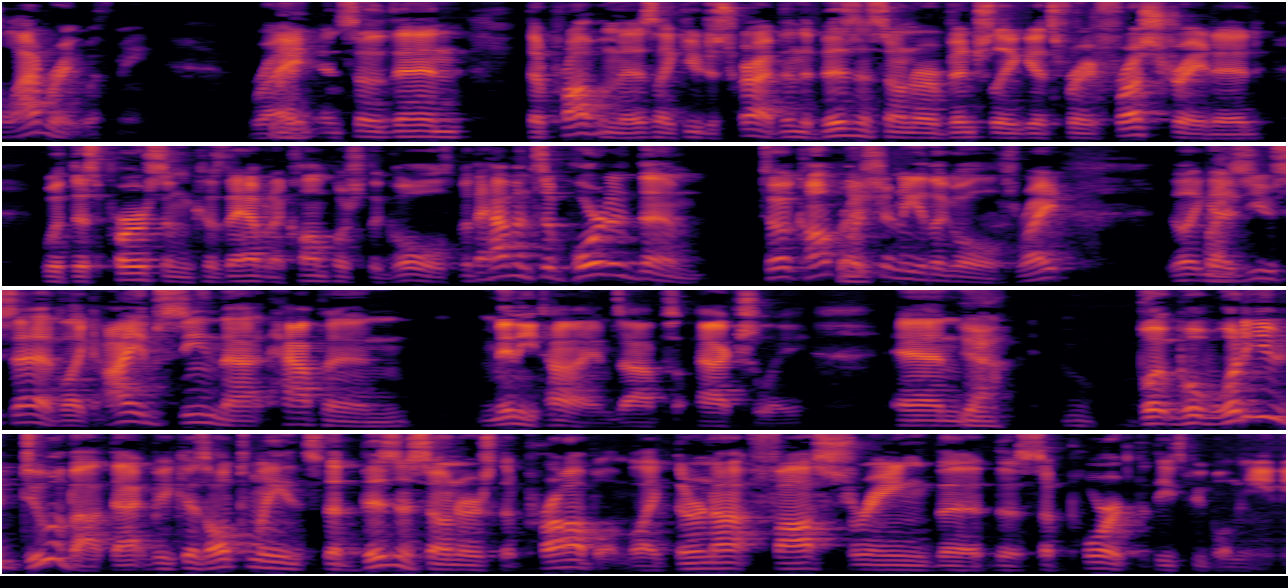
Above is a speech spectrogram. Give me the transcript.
collaborate with me, right? right. And so then the problem is, like you described, then the business owner eventually gets very frustrated with this person because they haven't accomplished the goals, but they haven't supported them to accomplish right. any of the goals, right? Like right. as you said, like I have seen that happen many times actually. And yeah. But but what do you do about that? Because ultimately it's the business owners the problem. Like they're not fostering the the support that these people need.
